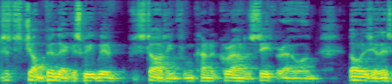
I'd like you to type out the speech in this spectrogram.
Just to jump in there, because we, we're starting from kind of ground zero on knowledge of this,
